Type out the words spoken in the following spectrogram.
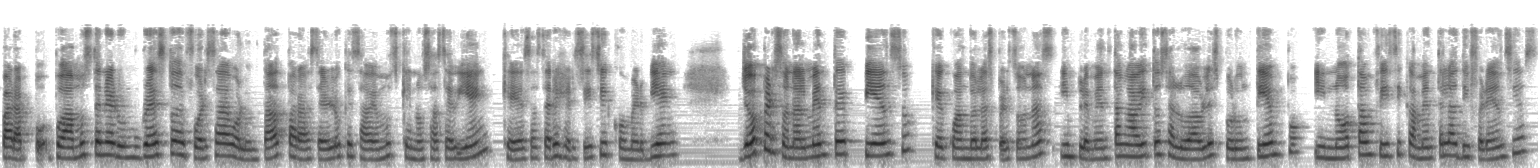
para, podamos tener un resto de fuerza de voluntad para hacer lo que sabemos que nos hace bien, que es hacer ejercicio y comer bien. Yo personalmente pienso que cuando las personas implementan hábitos saludables por un tiempo y notan físicamente las diferencias,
